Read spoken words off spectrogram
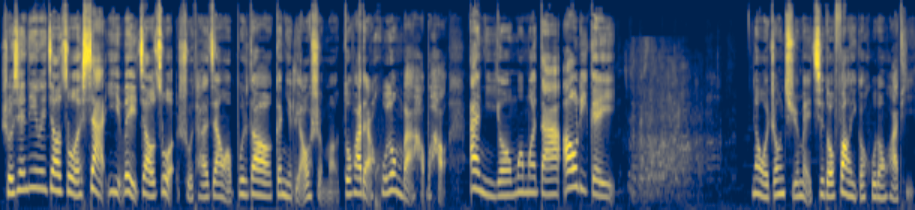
首先第一位叫做下一位叫做薯条酱，我不知道跟你聊什么，多发点互动吧，好不好？爱你哟，么么哒，奥利给。那我争取每期都放一个互动话题。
